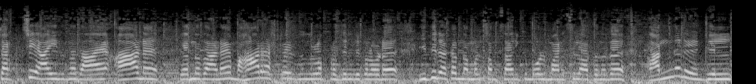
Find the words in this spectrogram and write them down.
ചർച്ചയായിരുന്നതായ ആണ് എന്നതാണ് മഹാരാഷ്ട്രയിൽ നിന്നുള്ള പ്രതിനിധികളോട് ഇതിനകം നമ്മൾ സംസാരിക്കുമ്പോൾ മനസ്സിലാക്കുന്നത്. അങ്ങനെയെങ്കിൽ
